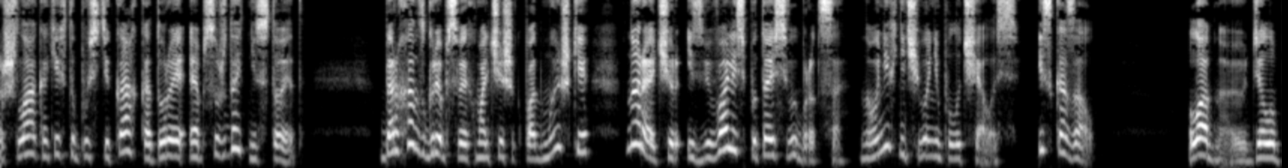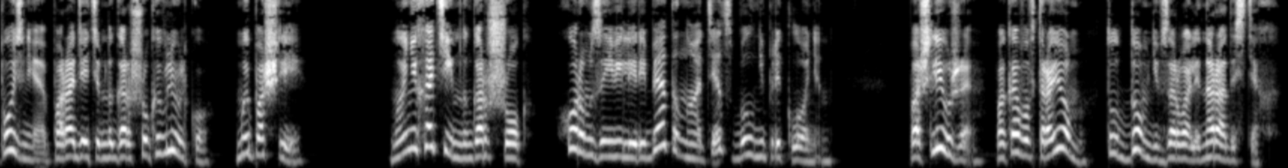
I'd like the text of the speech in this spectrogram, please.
шла о каких-то пустяках, которые и обсуждать не стоит. Дархан сгреб своих мальчишек под мышки, Нарайчер извивались, пытаясь выбраться, но у них ничего не получалось, и сказал. Ладно, дело позднее, пора детям на горшок и в люльку. Мы пошли. Мы не хотим на горшок, хором заявили ребята, но отец был непреклонен. Пошли уже, пока во втроем тут дом не взорвали на радостях.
